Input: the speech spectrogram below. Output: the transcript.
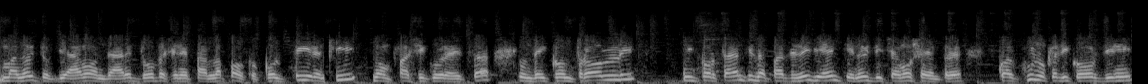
ma noi dobbiamo andare dove se ne parla poco, colpire chi non fa sicurezza con dei controlli importanti da parte degli enti e noi diciamo sempre qualcuno che li coordini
